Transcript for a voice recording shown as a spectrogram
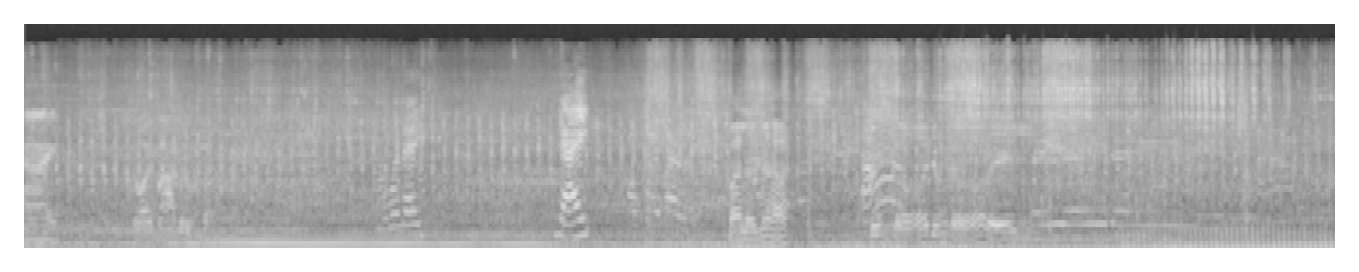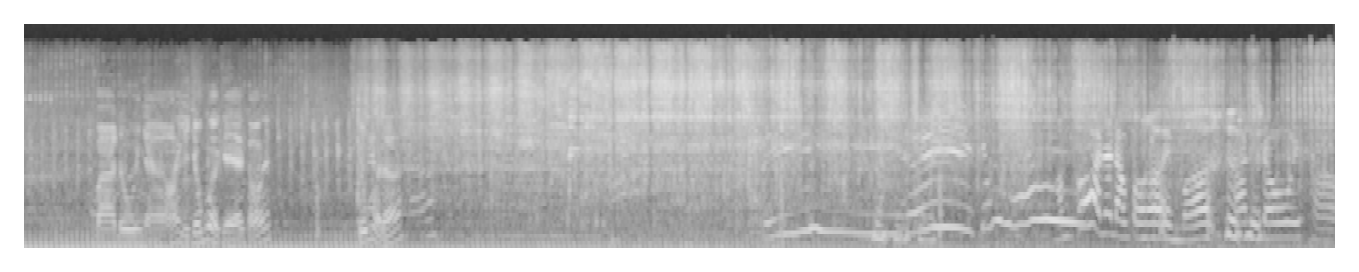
2 rồi ba đường đó rồi qua đi vậy ba lượt nữa hả? Trúng nữa trúng nữa đi. Ba đuôi nhỏ vậy trúng rồi kìa coi. Trúng rồi đó. Không có anh ở đâu con ơi mơ. Anh xui thờ.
